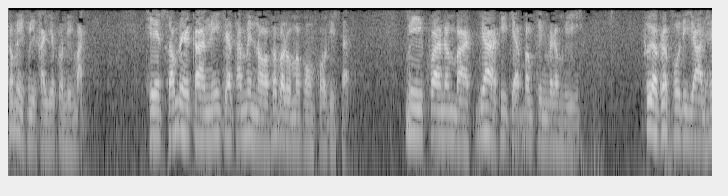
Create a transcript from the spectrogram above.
ก็ไม่มีใครจะปฏิบัติ เหตุสมเร็จการนี้จะทำให้หน่อพระบรมพงโพธิสัตว์ มีความลำบากยากที่จะบำเพ็ญบารมี เพื่อพระโพธิญาณให้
